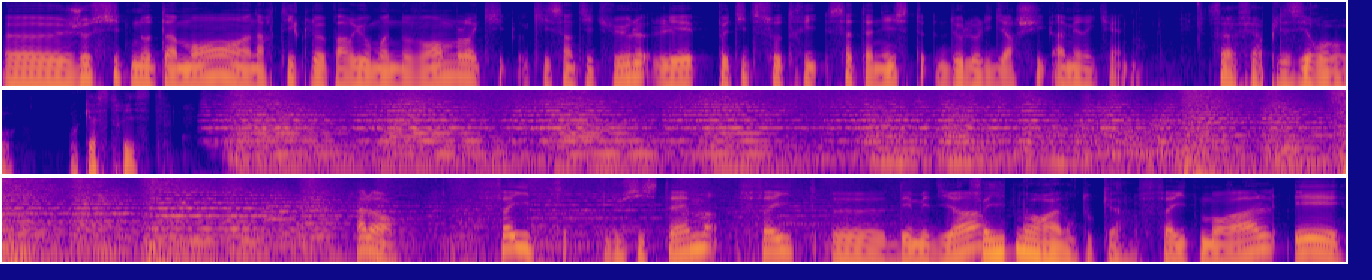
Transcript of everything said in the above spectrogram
je cite notamment un article paru au mois de novembre qui, s'intitule Les petites sauteries satanistes de l'oligarchie américaine. Ça va faire plaisir aux, aux castristes. Alors, faillite du système, faillite euh, des médias. Faillite morale en tout cas. Faillite morale et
